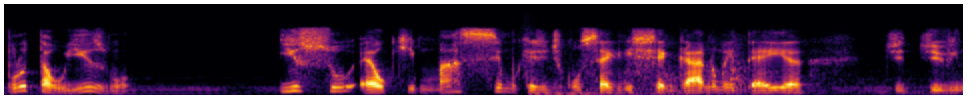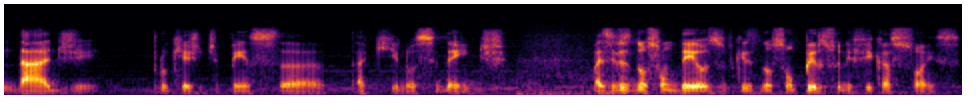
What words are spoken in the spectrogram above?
para o taoísmo, isso é o que máximo que a gente consegue chegar numa ideia de divindade para o que a gente pensa aqui no Ocidente. Mas eles não são deuses, porque eles não são personificações.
